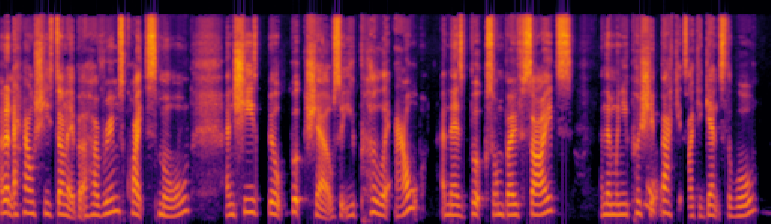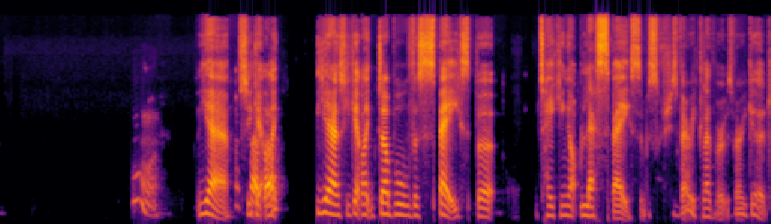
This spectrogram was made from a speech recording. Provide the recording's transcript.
I don't know how she's done it, but her room's quite small, and she's built bookshelves that you pull it out, and there's books on both sides, and then when you push Yeah. it back, it's like against the wall. Hmm, Yeah, that's so you get like, yes, you get like double the space, but taking up less space. It was, she's very clever. It was very good.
